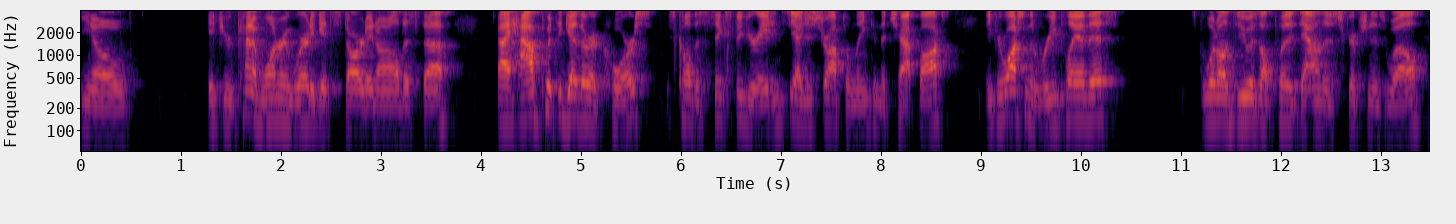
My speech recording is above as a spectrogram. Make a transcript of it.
you know if you're kind of wondering where to get started on all this stuff I have put together a course. It's called the six-figure agency. I just dropped a link in the chat box. If you're watching the replay of this What I'll do is I'll put it down in the description as well.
